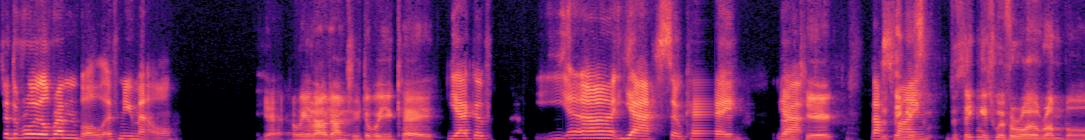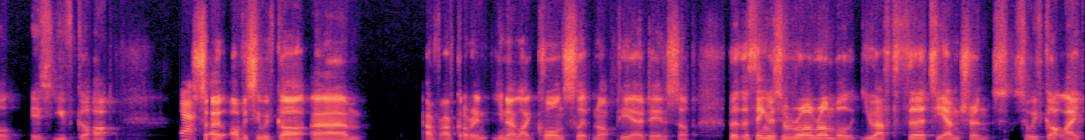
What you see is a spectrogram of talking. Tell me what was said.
So, the Royal Rumble of Nu Metal. Yeah, are we Yeah, allowed yeah, Andrew WK? Yeah, go. Yeah, yes, okay. Yeah, Thank you. that's the thing fine. is, the thing is with a Royal Rumble is you've got. Yeah. So obviously we've got um, I've I've got you know like Korn, Slipknot, POD and stuff. But the thing is with Royal Rumble, you have thirty entrants, so we've got like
